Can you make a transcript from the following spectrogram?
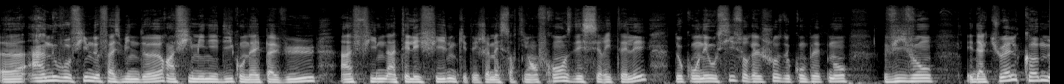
euh, un nouveau film de Fassbinder, un film inédit qu'on n'avait pas vu, un film, un téléfilm qui était jamais sorti en France, des séries télé. Donc on est aussi sur quelque chose de complètement vivant et d'actuel, comme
